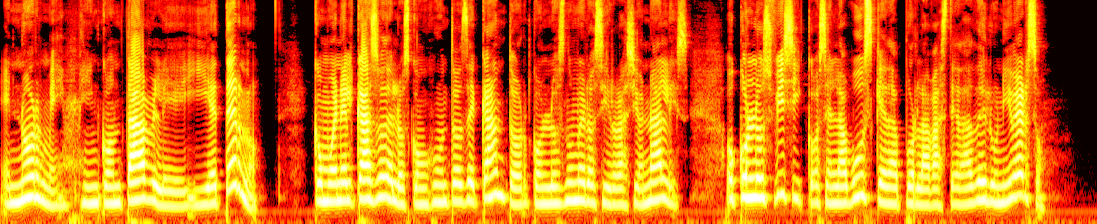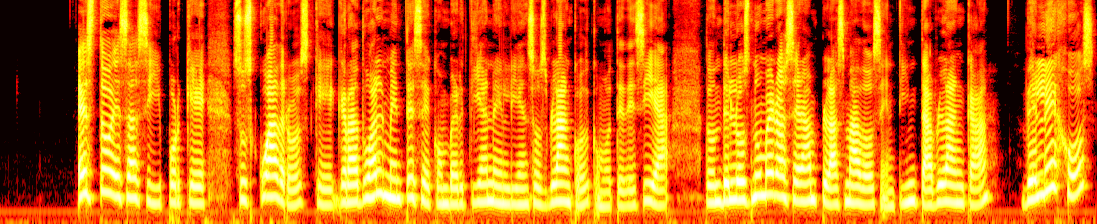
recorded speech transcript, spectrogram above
enorme, incontable y eterno, como en el caso de los conjuntos de Cantor con los números irracionales, o con los físicos en la búsqueda por la vastedad del universo. Esto es así porque sus cuadros, que gradualmente se convertían en lienzos blancos, como te decía, donde los números eran plasmados en tinta blanca, de lejos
